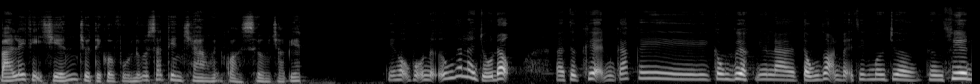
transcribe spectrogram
Bà Lê Thị Chiến, Chủ tịch Hội Phụ nữ xã Tiên Trang, huyện Quảng Sương cho biết. Thì Hội Phụ nữ cũng rất là chủ động à, thực hiện các cái công việc như là tống dọn vệ sinh môi trường thường xuyên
